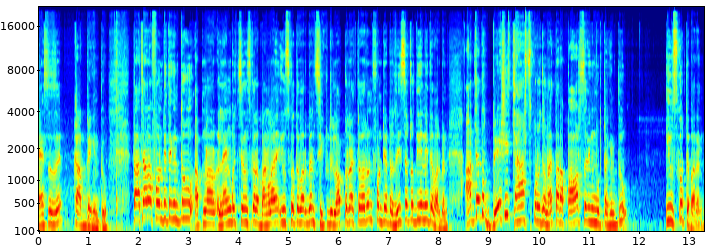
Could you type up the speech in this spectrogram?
মেসেজে কাটবে কিন্তু। তাছাড়া ফোনটিতে কিন্তু আপনার ল্যাঙ্গুয়েজ চেঞ্জ করে বাংলা ইউজ করতে পারবেন সিকিউরিটি লক করে রাখতে পারবেন, ফোনটি একটা রিসেটও দিয়ে নিতে পারবেন। আর যাদের বেশি চার্জ প্রয়োজন হয়, তারা পাওয়ার সেভিং মুডটা কিন্তু ইউজ করতে পারেন।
